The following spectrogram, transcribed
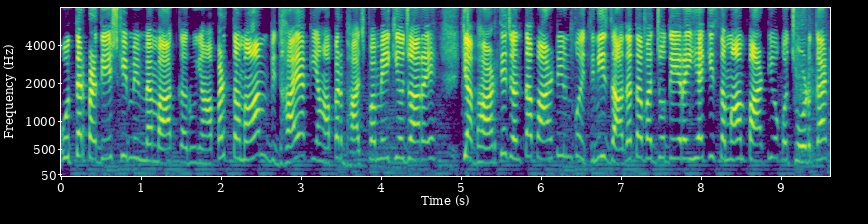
उत्तर प्रदेश की मैं बात करूँ, यहाँ पर तमाम विधायक यहाँ पर भाजपा में ही क्यों जा रहे हैं? क्या भारतीय जनता पार्टी उनको इतनी ज़्यादा तवज्जो दे रही है कि तमाम पार्टियों को छोड़कर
